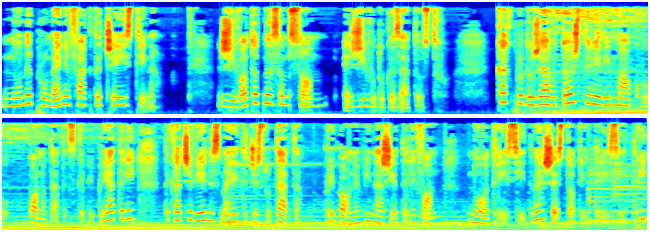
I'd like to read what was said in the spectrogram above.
но не променя факта, че е истина. Животът на Самсон е живо доказателство. Как продължава той ще видим малко по-нататък, скъпи приятели, така че вие не смените частотата. Припомням ви нашия телефон 032 633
